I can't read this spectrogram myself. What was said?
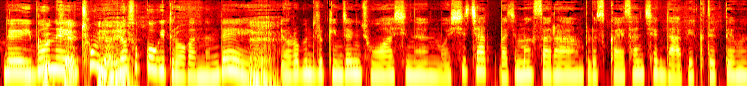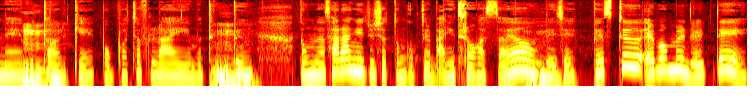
네, 이번에 그렇게? 총 네. 16곡이 들어갔는데 네. 여러분들이 굉장히 좋아하시는 뭐 시작, 마지막 사랑, Blue Sky 산책, 나비 그대 때문에부터 음. 이렇게 뭐 Butterfly 뭐 등등 음. 너무나 사랑해 주셨던 곡들 많이 들어갔어요. 음. 근데 이제 베스트 앨범을 낼 때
